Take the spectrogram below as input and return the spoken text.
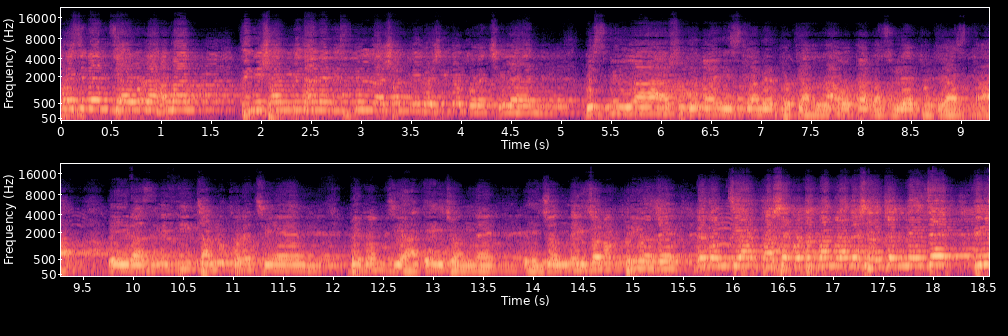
প্রেসিডেন্ট জিয়াউর রহমান তিনি সংবিধানে বিসমিল্লাহ সন্নিবেশিত করেছিলেন। বিসমিল্লাহ শুধু নয়, ইসলামের প্রতি আল্লাহ ও তার রাসূলের প্রতি আস্থা। এই রাজনীতি চালু করেছিলেন বেগম জিয়া। এই জন্যে, এই জন্যই জনপ্রিয় যে বেগম জিয়ার পাশে গোটা বাংলাদেশ, এই জন্যই যে তিনি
